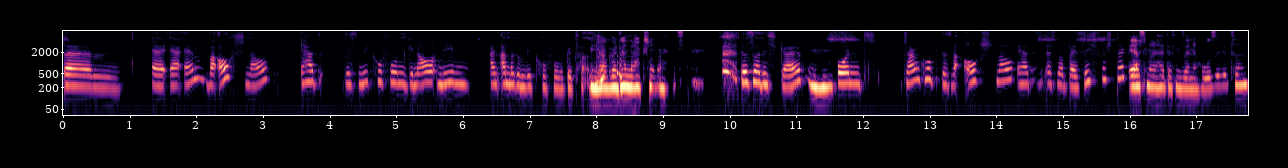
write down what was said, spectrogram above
ähm, äh, RM war auch schlau. Er hat das Mikrofon genau neben ein anderes Mikrofon getan. Ja, weil da lag schon eins. Das war nicht geil. Mhm. Und Jungkook, das war auch schlau. Er hat es erstmal bei sich versteckt. Erstmal hat er es in seine Hose getan.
